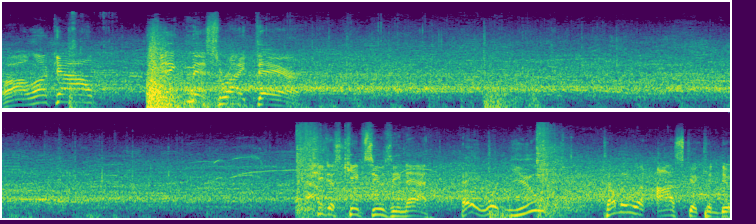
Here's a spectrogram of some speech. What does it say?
Oh, look out. Big miss right there. She just keeps using that. Hey, wouldn't you? Tell me what Asuka can do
